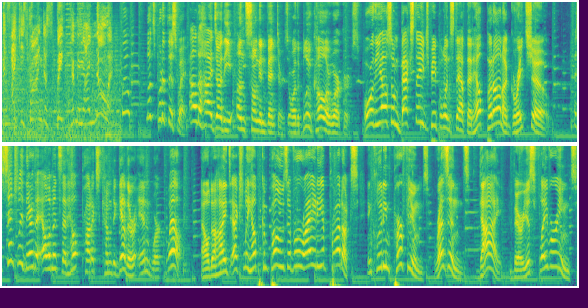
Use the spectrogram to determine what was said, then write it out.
It's like he's trying to speak to me, I know it! Well, let's put it this way. Aldehydes are the unsung inventors, or the blue collar workers, or the awesome backstage people and staff that help put on a great show. Essentially, they're the elements that help products come together and work well. Aldehydes actually help compose a variety of products, including perfumes, resins, dye, various flavorings,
